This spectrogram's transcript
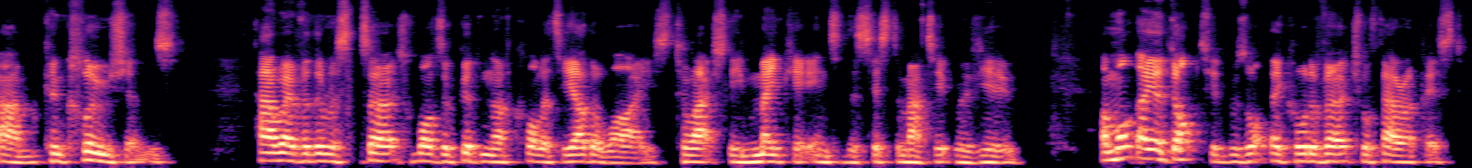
um, conclusions However, the research was of good enough quality otherwise to actually make it into the systematic review. And what they adopted was what they called a virtual therapist.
